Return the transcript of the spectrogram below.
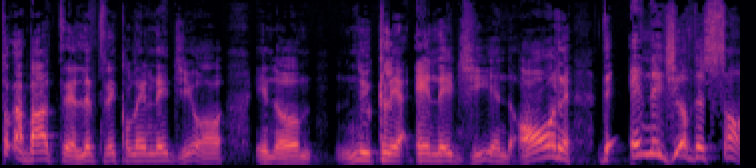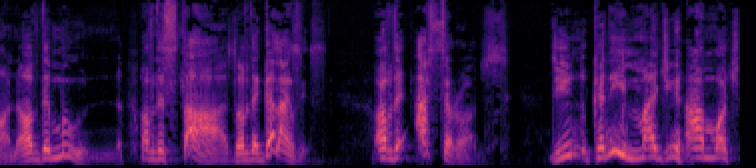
talk about electrical energy or you know nuclear energy and all the, the energy of the sun, of the moon, of the stars, of the galaxies, of the asteroids. Do you can you imagine how much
